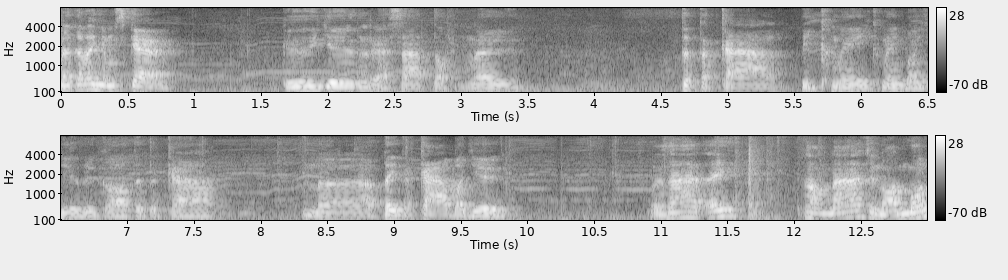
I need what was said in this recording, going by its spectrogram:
នៅក្រៅខ្ញុំ scan គឺយើងរក្សាទុកនៅទឹកតកាលពីក្មេងក្មេងរបស់យើងឬក៏ទឹកតកាលនៅអតីតកាលរបស់យើងដោយសារហេតុអីធម្មតាជំនាន់មុន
